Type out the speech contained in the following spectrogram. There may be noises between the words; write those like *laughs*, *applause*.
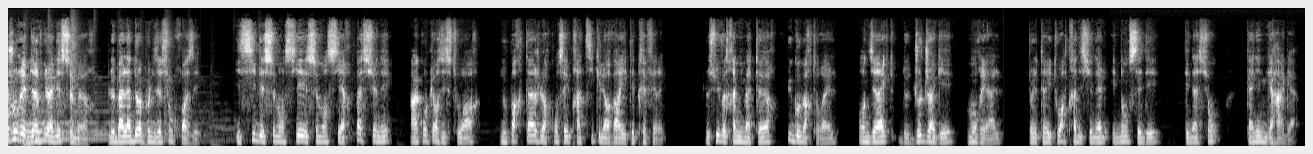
Bonjour et bienvenue à Les Semeurs, le balado à pollinisation croisée. Ici, des semenciers et semencières passionnés racontent leurs histoires, nous partagent leurs conseils pratiques et leurs variétés préférées. Je suis votre animateur, Hugo Martorel, en direct de Jojage, Montréal, sur les territoires traditionnels et non cédés des nations Kaningaraga.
